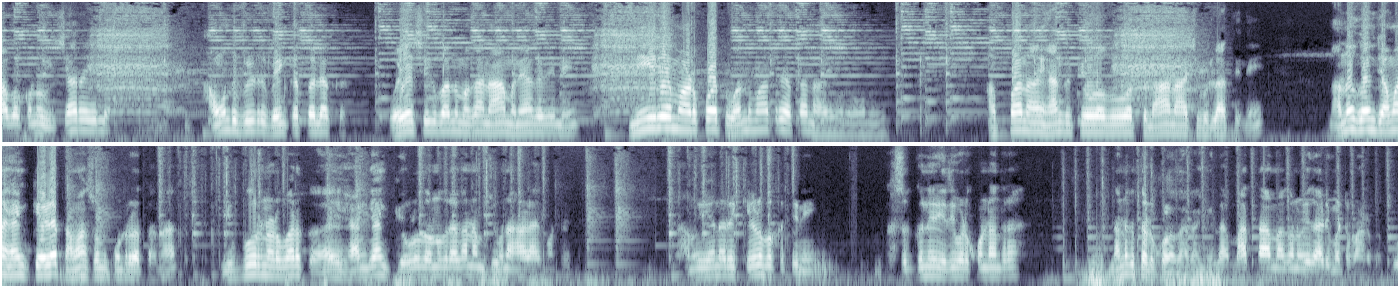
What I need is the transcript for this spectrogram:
ಆಗ್ಬೇಕು ಅನ್ನೋ ವಿಚಾರ ಇಲ್ಲ. ಅವಂದು ಬಿಡ್ರಿ, ಬೆಂಕಿ ಹತ್ತಲ್ಯಾಕ ವಯಸ್ಸಿಗೆ ಬಂದ ಮಗ ನಾ ಮನ್ಯಾಗ ಅದೀನಿ. ನೀರೇ ಮಾಡ್ಕೋತ ಒಂದು ಮಾತ್ರ ಎತ್ತಾನ? ಇವನು. ಅಪ್ಪನ ಹೆಂಗೆ ಕೇಳೋದು ಅಂತ ನಾನು ಆಚೆ ಬಿಡ್ಲಾತೀನಿ. ನನಗೊಂದು ಜಮ ಹೆಂಗೆ ಕೇಳ ತಮ ಸುಮ್ ಕುಂಡ್ರತಾನ ಇಬ್ಬರು ನಡ್ಬಾರ್ಕ ಹೆಂಗೆ ಹೆಂಗ್ ಕೇಳೋದು ಅನ್ನೋದ್ರಾಗ ನಮ್ಮ ಜೀವನ ಹಾಳಾಗ್ಬಿಟ್ಟೈತಿ ನಾನು ಏನಾರ ಕೇಳ್ಬೇಕತ್ತೀನಿ. ಕಸಕ್ಕನೇ ಎದಿ ಹೊಡ್ಕೊಂಡಂದ್ರ ನನಗೆ ತಡ್ಕೊಳ್ಳೋದಾಗಂಗಿಲ್ಲ ಮತ್ತು ಆ ಮಗನ ಇದು ಅಡ್ಮಿಟ್ ಮಾಡಬೇಕು.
